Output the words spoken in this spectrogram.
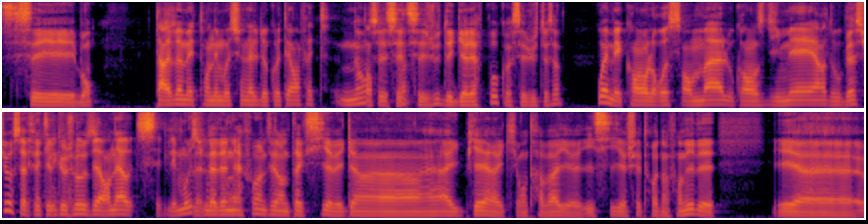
c'est bon. T'arrives à mettre ton émotionnel de côté en fait Non, c'est juste des galères pro, quoi. C'est juste ça. Ouais, mais quand on le ressent mal ou quand on se dit merde ou. Bien sûr, ça fait quelque chose. Burn-out, c'est de l'émotion. La, dernière fois, on était dans le taxi avec un, avec Pierre et qui on travaille euh, ici chez Trois d'Infondil et, et euh,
